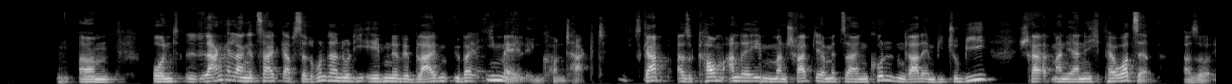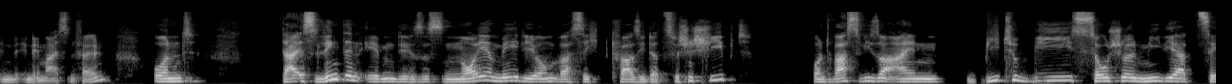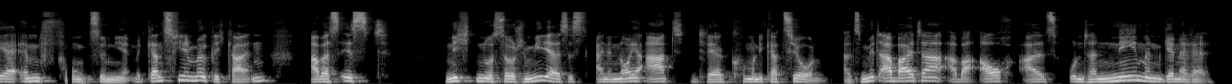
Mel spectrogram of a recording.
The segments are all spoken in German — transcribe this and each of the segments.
Ähm, und lange, lange Zeit gab es darunter nur die Ebene, wir bleiben über E-Mail in Kontakt. Es gab also kaum andere Ebenen. Man schreibt ja mit seinen Kunden, gerade im B2B, schreibt man ja nicht per WhatsApp, also in, in den meisten Fällen. Und da ist LinkedIn eben dieses neue Medium, was sich quasi dazwischen schiebt und was wie so ein B2B Social Media CRM funktioniert mit ganz vielen Möglichkeiten. Aber es ist nicht nur Social Media, es ist eine neue Art der Kommunikation als Mitarbeiter, aber auch als Unternehmen generell.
